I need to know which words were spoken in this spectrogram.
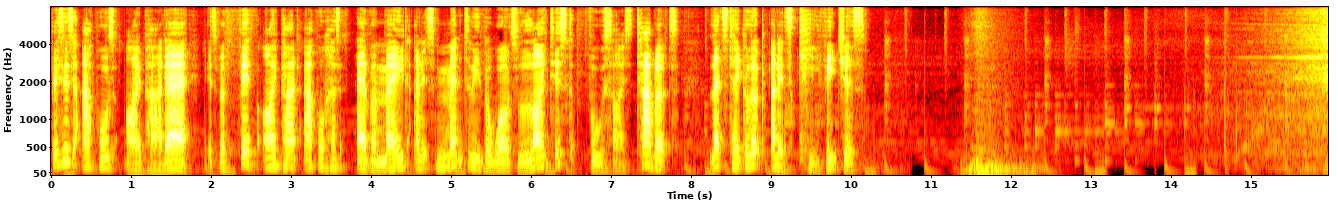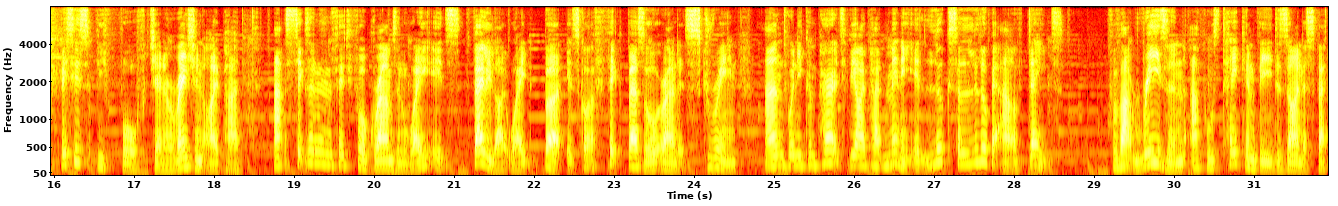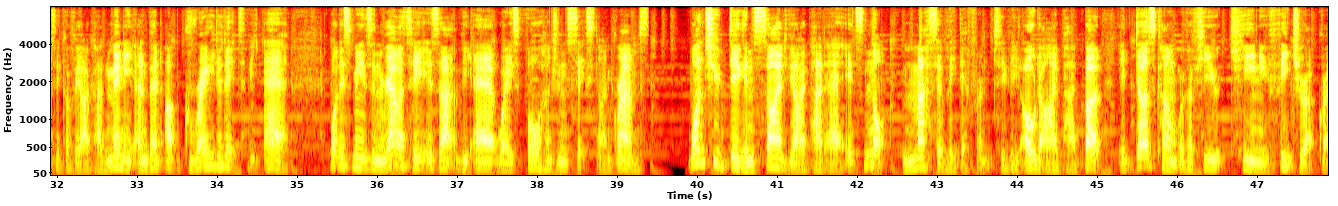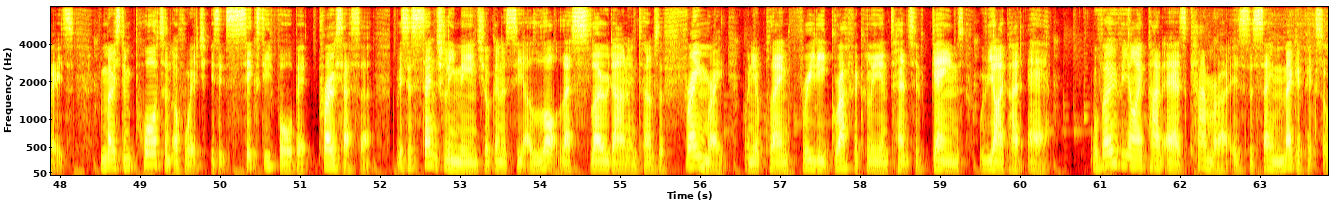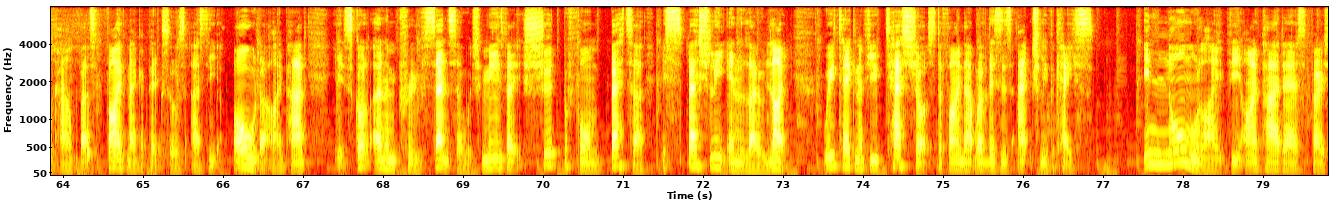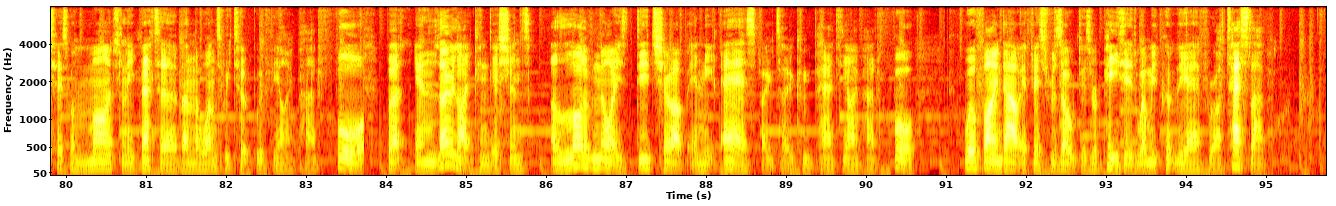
This is Apple's iPad Air. It's the fifth iPad Apple has ever made and it's meant to be the world's lightest full-size tablet. Let's take a look at its key features. This is the fourth generation iPad. At 654 grams in weight, it's fairly lightweight, but it's got a thick bezel around its screen, and when you compare it to the iPad mini, it looks a little bit out of date. For that reason, Apple's taken the design aesthetic of the iPad mini and then upgraded it to the Air. What this means in reality is that the Air weighs 469 grams. Once you dig inside the iPad Air, it's not massively different to the older iPad, but it does come with a few key new feature upgrades, the most important of which is its 64-bit processor. This essentially means you're going to see a lot less slowdown in terms of frame rate when you're playing 3D graphically intensive games with the iPad Air. Although the iPad Air's camera is the same megapixel count, that's 5 megapixels, as the older iPad, it's got an improved sensor, which means that it should perform better, especially in low light. We've taken a few test shots to find out whether this is actually the case. In normal light, the iPad Air's photos were marginally better than the ones we took with the iPad 4, but in low light conditions, a lot of noise did show up in the Air's photo compared to the iPad 4, We'll find out if this result is repeated when we put the Air through our test lab.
